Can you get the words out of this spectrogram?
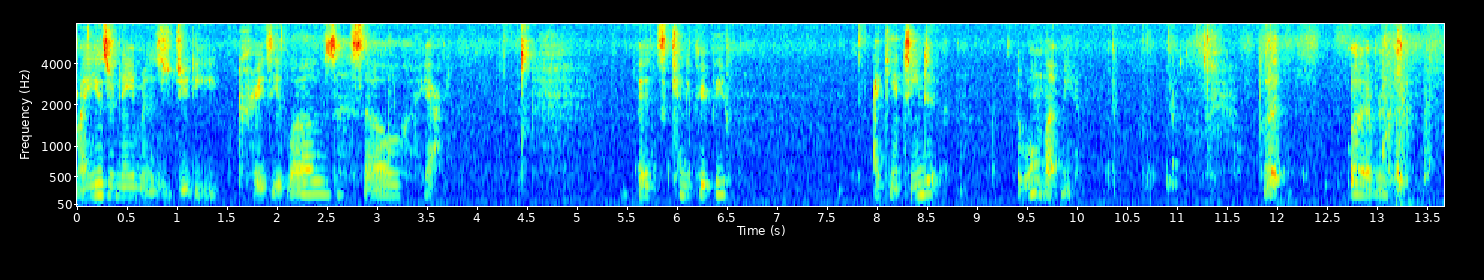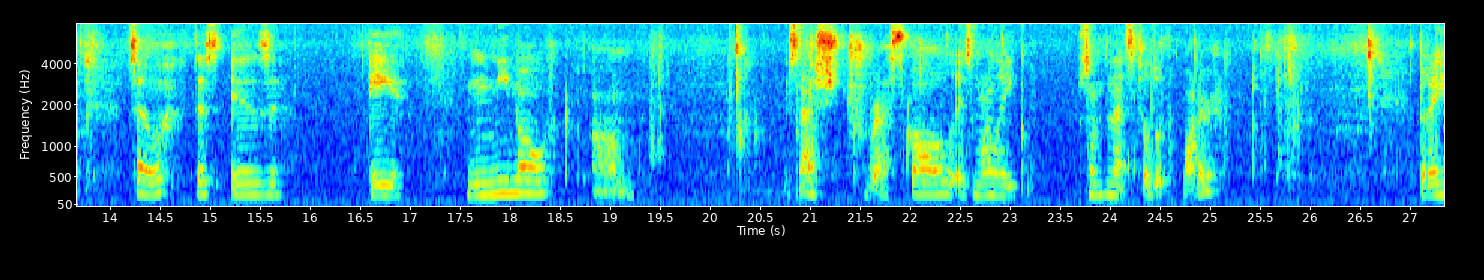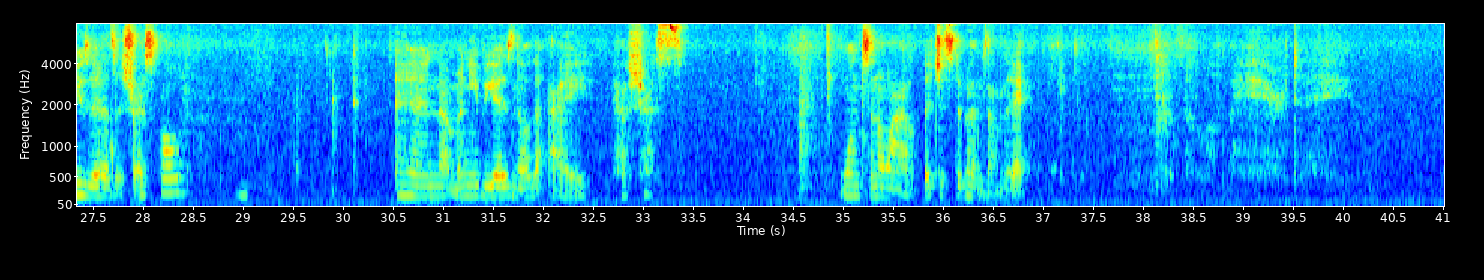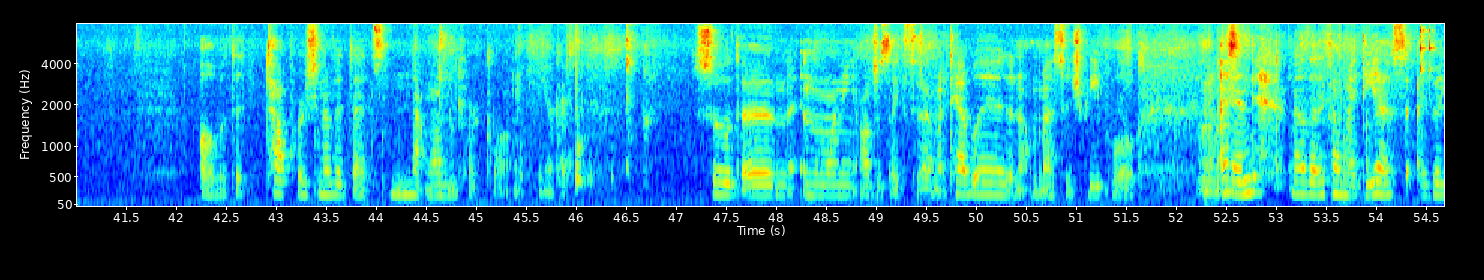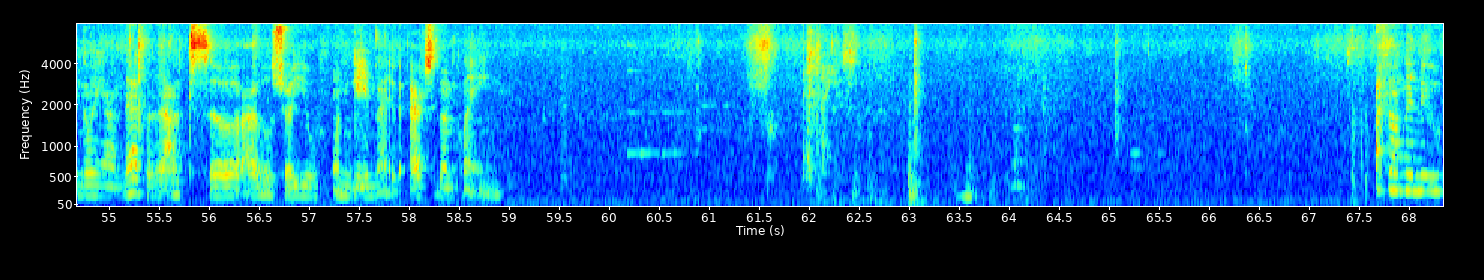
my username is Judy Crazy Loves, so yeah. It's kind of creepy. I can't change it. It won't let me. But whatever. So this is a Nemo. Um, it's not a stress ball. It's more like something that's filled with water. But I use it as a stress ball. And not many of you guys know that I have stress. Once in a while. It just depends on the day. I love my hair today. All but the top portion of it that's not wanting to work along with me. Okay. So then in the morning I'll just like sit on my tablet and I'll message people. And now that I found my DS, I've been going on that a lot, so I will show you one game that I've actually been playing. Can I use Found a new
